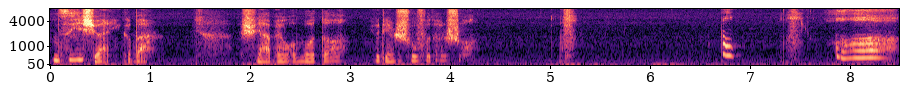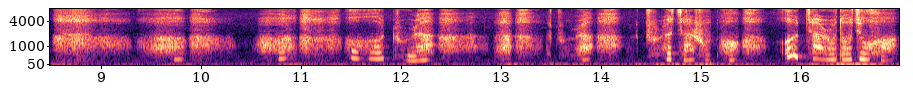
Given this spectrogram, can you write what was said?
你自己选一个吧。”诗雅被我摸得有点舒服的说：“啊啊啊！主人，主人，主人夹乳头，夹乳头就好。啊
